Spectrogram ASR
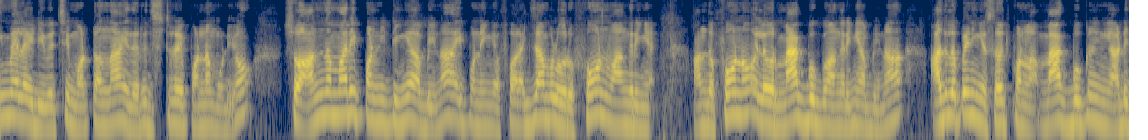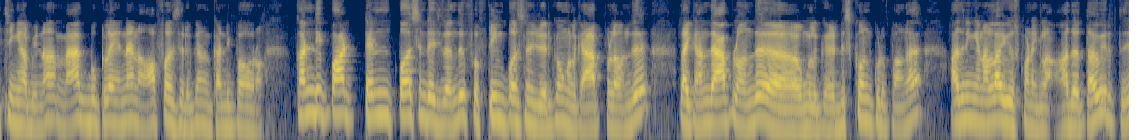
இமெயில் ஐடி வச்சு மட்டும்தான் இதை ரிஜிஸ்டரே பண்ண முடியும். ஸோ அந்த மாதிரி பண்ணிட்டீங்க அப்படின்னா இப்போ நீங்கள் ஃபார் எக்ஸாம்பிள் ஒரு ஃபோன் வாங்குறீங்க. அந்த ஃபோனோ இல்லை ஒரு மேக் புக் வாங்குறீங்க அப்படின்னா அதில் போய் நீங்கள் சர்ச் பண்ணலாம். மேக் புக்கு நீங்கள் அடிச்சிங்க அப்படின்னா மேக் புக்கில் என்னென்ன ஆஃபர்ஸ் இருக்குன்னு கண்டிப்பாக வரும். கண்டிப்பாக டென் பர்சன்டேஜ்லேருந்து ஃபிஃப்டீன் பர்சன்டேஜ் வரைக்கும் உங்களுக்கு ஆப்பில் வந்து லைக் அந்த ஆப்பில் வந்து உங்களுக்கு டிஸ்கவுண்ட் கொடுப்பாங்க. அது நீங்கள் நல்லா யூஸ் பண்ணிக்கலாம். அதை தவிர்த்து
